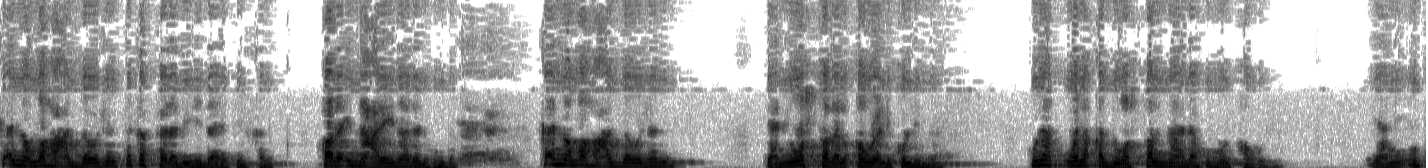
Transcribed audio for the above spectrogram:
كأن الله عز وجل تكفل بهداية الخلق. قال إن علينا للهدى. كأن الله عز وجل يعني وصل القول لكل الناس. هناك ولقد وصلنا لهم القول. يعني أنت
